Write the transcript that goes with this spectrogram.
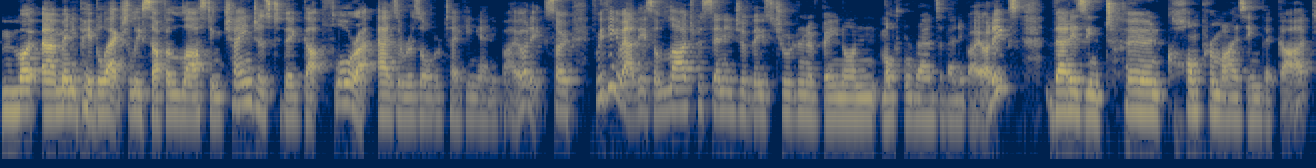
Mo- uh, many people actually suffer lasting changes to their gut flora as a result of taking antibiotics. So, if we think about this, a large percentage of these children have been on multiple rounds of antibiotics. That is in turn compromising the gut.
